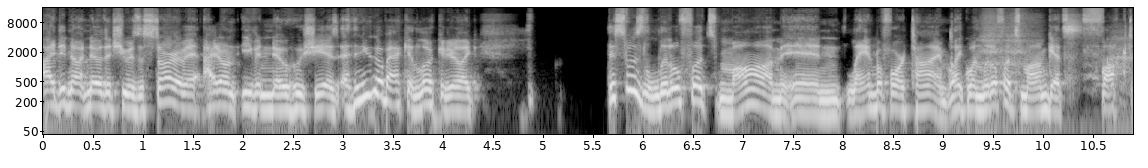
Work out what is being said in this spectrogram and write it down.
I did not know that she was the star of it. I don't even know who she is. And then you go back and look, and you're like, this was Littlefoot's mom in Land Before Time. Like when Littlefoot's mom gets fucked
